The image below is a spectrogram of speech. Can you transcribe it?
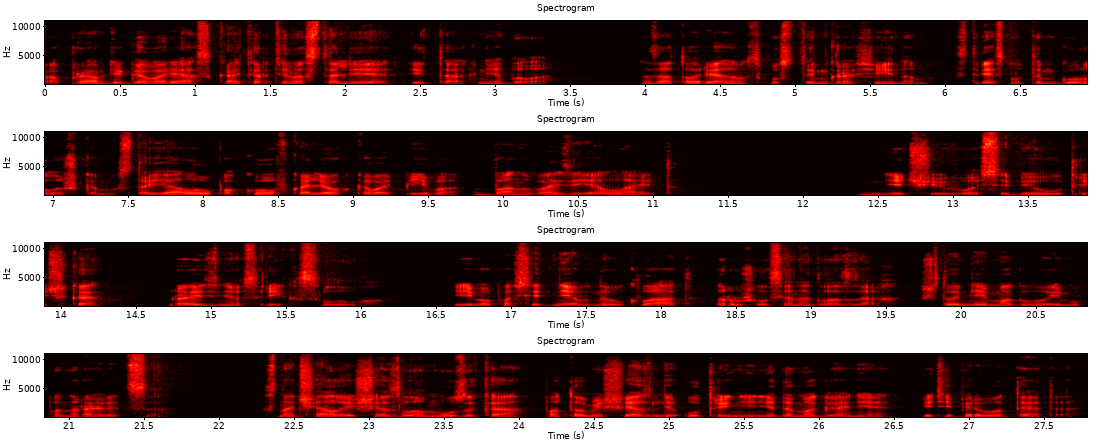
По правде говоря, скатерти на столе и так не было. Зато рядом с пустым графином, с треснутым горлышком, стояла упаковка легкого пива «Банвазия Лайт». «Ничего себе утречка», – произнес Рик вслух. Его повседневный уклад рушился на глазах, что не могло ему понравиться. Сначала исчезла музыка, потом исчезли утренние недомогания, и теперь вот это –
